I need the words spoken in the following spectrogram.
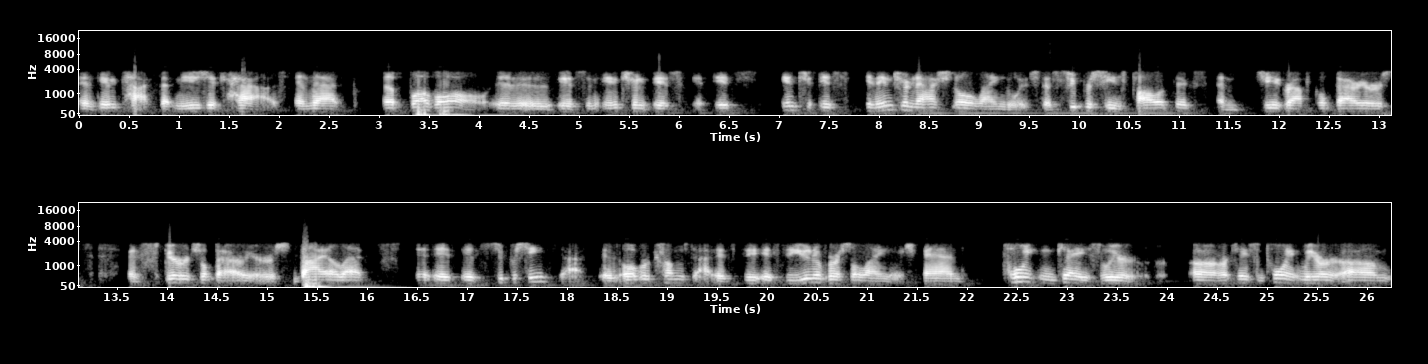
and impact that music has, and that above all, it is it's an inter, it's it's it's an international language that supersedes politics and geographical barriers and spiritual barriers, dialects. It, it, it supersedes that. It overcomes that. It's the it's the universal language. And point in case, we were, uh, or case in point, we were um,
